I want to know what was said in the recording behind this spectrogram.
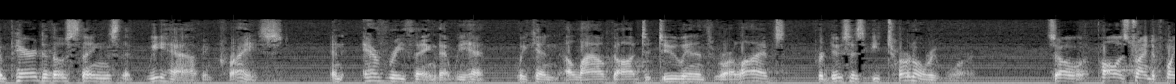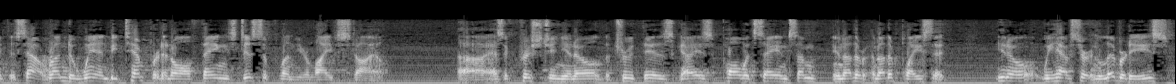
compared to those things that we have in Christ and everything that we have, we can allow God to do in and through our lives produces eternal reward. So Paul is trying to point this out. Run to win, be temperate in all things, discipline your lifestyle. Uh, as a Christian, you know, the truth is, guys, Paul would say in some in other another place that, you know, we have certain liberties,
